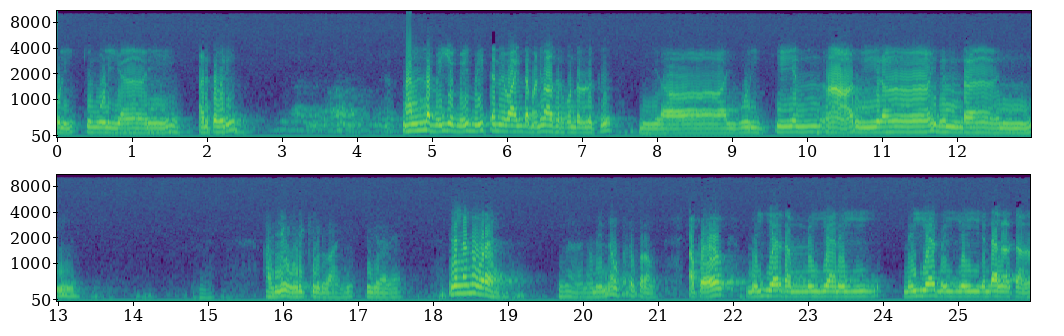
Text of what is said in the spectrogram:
ஒளிக்கும் ஒளியானி. அடுத்த வரி. நல்ல மெய்ய மெய் மெய்த்தன்மை வாய்ந்த மணிவாசர் போன்றவர்களுக்கு நீராய் உரிக்கியன் ஆறுயிராய் நின்றானி. அப்படியே உருக்கி விடுவானி என்கிறாரு. இதெல்லாம் தான் உரை நாம என்ன பட்ட போறோம்? அப்போ மெய்யர் தம் மெய்யனை மெய்யர் மெய்யை என்றால் அர்த்தம்?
